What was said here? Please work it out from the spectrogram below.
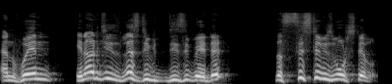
And when energy is less dissipated, the system is more stable.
